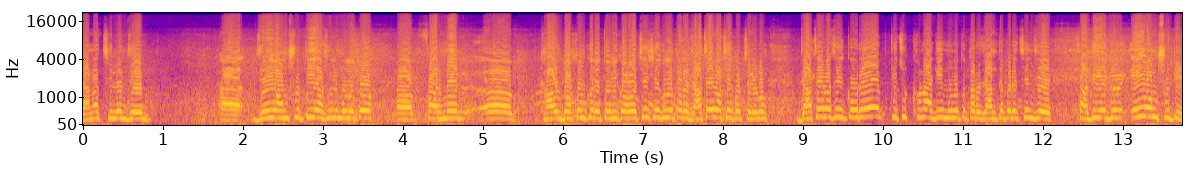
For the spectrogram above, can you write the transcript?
জানাচ্ছিলেন যে যেই অংশটি আসলে মূলত ফার্মের খাল দখল করে তৈরি করা হচ্ছে, সেগুলো তারা যাচাই বাছাই করছেন এবং যাচাই বাছাই করে কিছুক্ষণ আগেই মূলত তারা জানতে পেরেছেন যে সাদি এগ্রোর এই অংশটি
